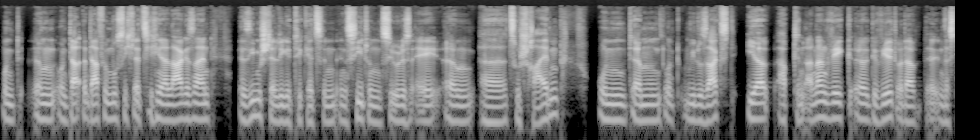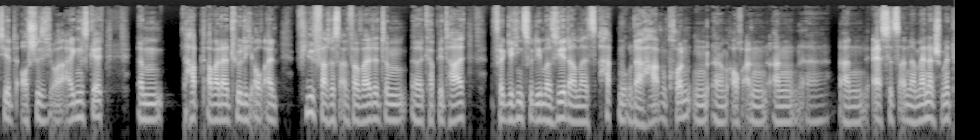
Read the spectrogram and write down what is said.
Und, ähm, und da, dafür muss ich letztlich in der Lage sein, äh, siebenstellige Tickets in, in Seed und Series A ähm, äh, zu schreiben. Und, ähm, und wie du sagst, ihr habt den anderen Weg äh, gewählt oder äh, investiert ausschließlich euer eigenes Geld. Ähm, habt aber natürlich auch ein Vielfaches an verwaltetem äh, Kapital verglichen zu dem, was wir damals hatten oder haben konnten, ähm, auch an, an, äh, an Assets under Management.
